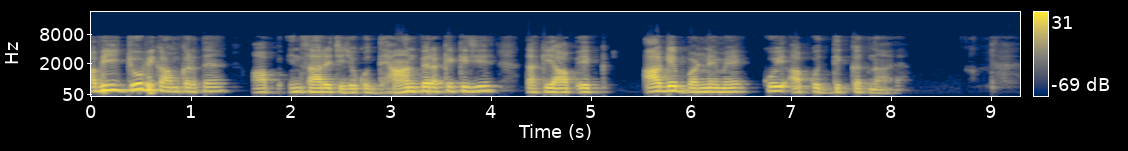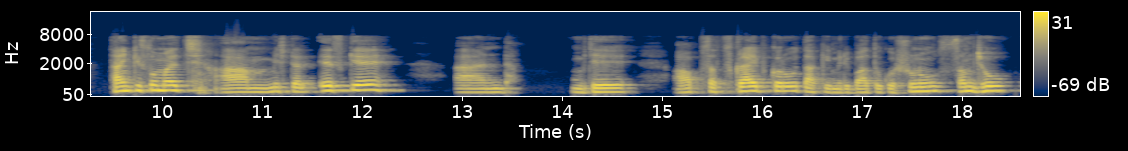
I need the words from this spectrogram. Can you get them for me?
अभी जो भी काम करते हैं, आप इन सारे चीज़ों को ध्यान पे रख के कीजिए ताकि आप एक आगे बढ़ने में कोई आपको दिक्कत ना आए। Thank you so much mister S K and मुझे आप सब्सक्राइब करो ताकि मेरी बातों को सुनो, समझो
